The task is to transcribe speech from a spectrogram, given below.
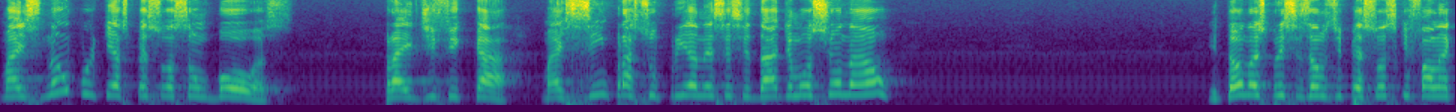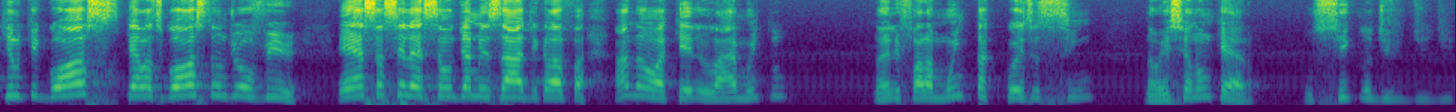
mas não porque as pessoas são boas para edificar, mas sim para suprir a necessidade emocional. Então, nós precisamos de pessoas que falam aquilo que, gostam, que elas gostam de ouvir. É essa seleção de amizade que ela fala. Ah, não, aquele lá é muito. Não, ele fala muita coisa assim. Não, esse eu não quero. Um ciclo de, de,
